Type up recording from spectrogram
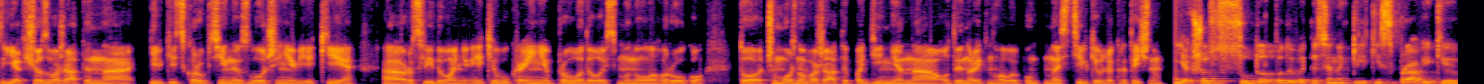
Якщо зважати на кількість корупційних злочинів, які е, розслідувань, які в Україні проводились минулого року, то чи можна вважати падіння на один рейтинговий пункт настільки вже критичним? Якщо суто подивитися на кількість справ, які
